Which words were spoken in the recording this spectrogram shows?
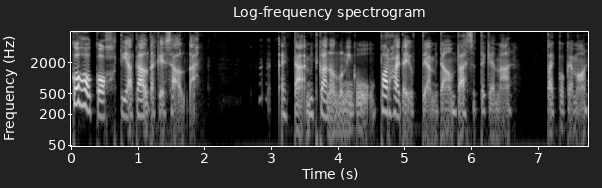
kohokohtia tältä kesältä? Että mitkä on ollut niinku parhaita juttuja, mitä on päässyt tekemään tai kokemaan?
